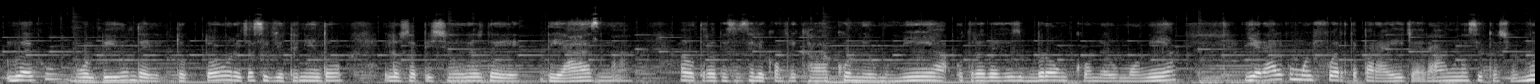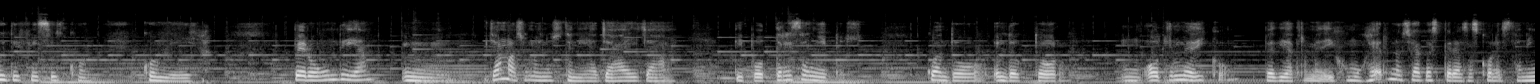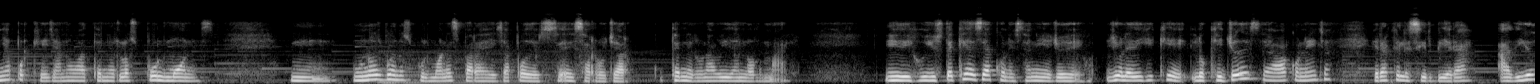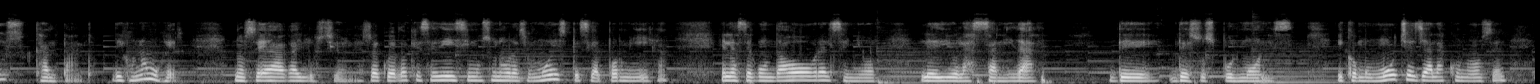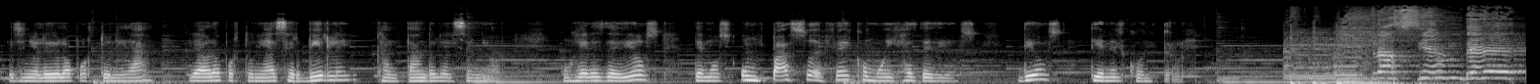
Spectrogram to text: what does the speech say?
luego volví donde el doctor, ella siguió teniendo los episodios de, asma, otras veces se le complicaba con neumonía, otras veces bronconeumonía y era algo muy fuerte para ella, era una situación muy difícil con, con mi hija. Pero un día, mm, ya más o menos tenía ya ella tipo tres añitos, cuando el doctor, mm, otro médico, pediatra me dijo, mujer, no se haga esperanzas con esta niña porque ella no va a tener los pulmones, mm, unos buenos pulmones para ella poderse desarrollar, tener una vida normal. Y dijo, ¿y usted qué desea con esta niña? Yo, le dije que lo que yo deseaba con ella era que le sirviera a Dios cantando. Dijo, no mujer, no se haga ilusiones. Recuerdo que ese día hicimos una oración muy especial por mi hija. En la segunda obra el Señor le dio la sanidad de, sus pulmones. Y como muchas ya la conocen, el Señor le dio la oportunidad, le dio la oportunidad de servirle cantándole al Señor. Mujeres de Dios, demos un paso de fe como hijas de Dios. Dios tiene el control. Trasciende.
